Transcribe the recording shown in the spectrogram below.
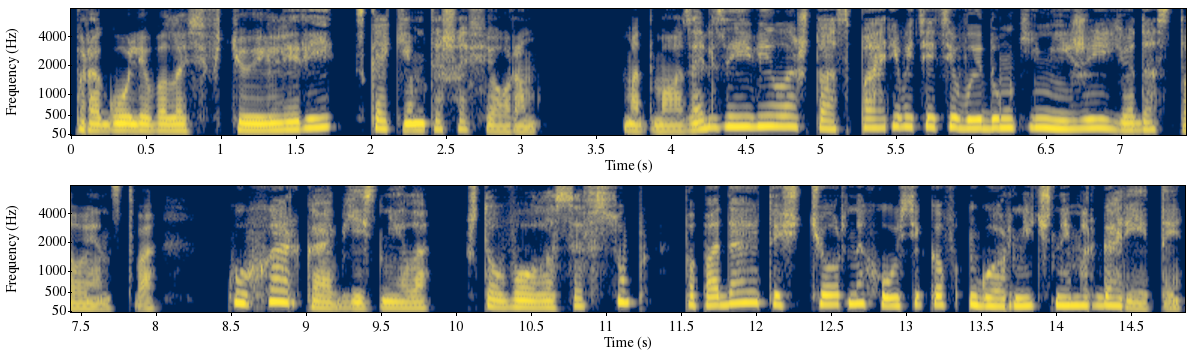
прогуливалась в Тюэлери с каким-то шофёром. Мадмуазель заявила, что оспаривать эти выдумки ниже ее достоинства. Кухарка объяснила, что волосы в суп попадают из черных усиков горничной Маргариты.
